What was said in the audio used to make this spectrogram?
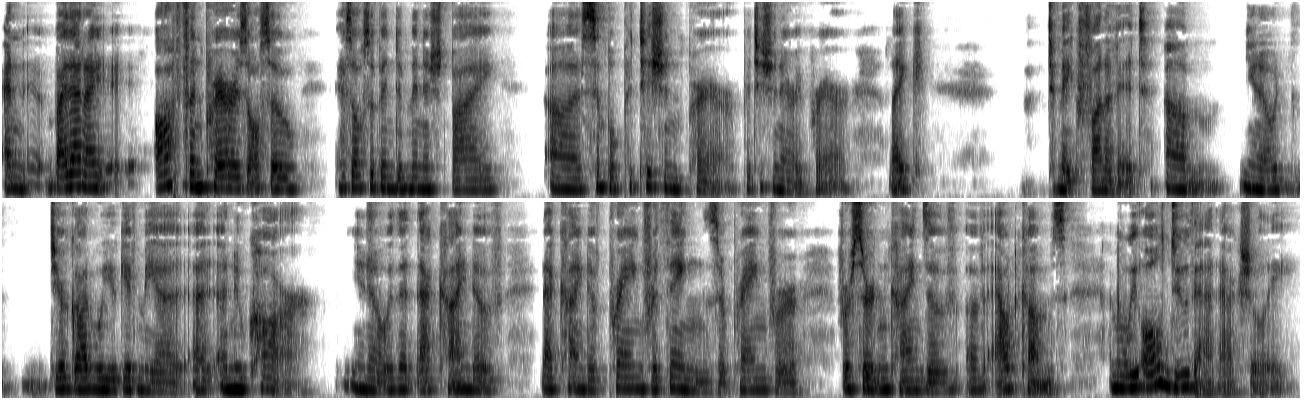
and by that I often prayer is also has also been diminished by uh, simple petition prayer, petitionary prayer, like to make fun of it. Um, you know, dear God, will you give me a, a, a, new car? You know, that, that kind of, that kind of praying for things or praying for, for certain kinds of, of outcomes. I mean, we all do that actually,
